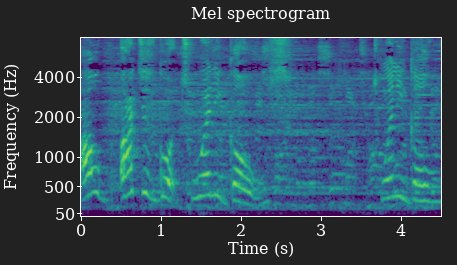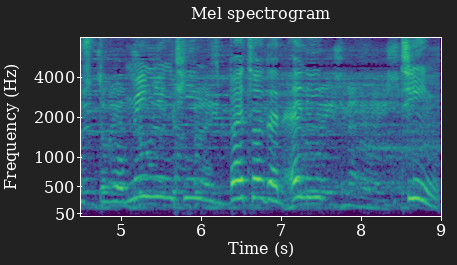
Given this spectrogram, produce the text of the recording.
I'll, I just got 20 goals. 20 goals. The Romanian team is better than any team.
